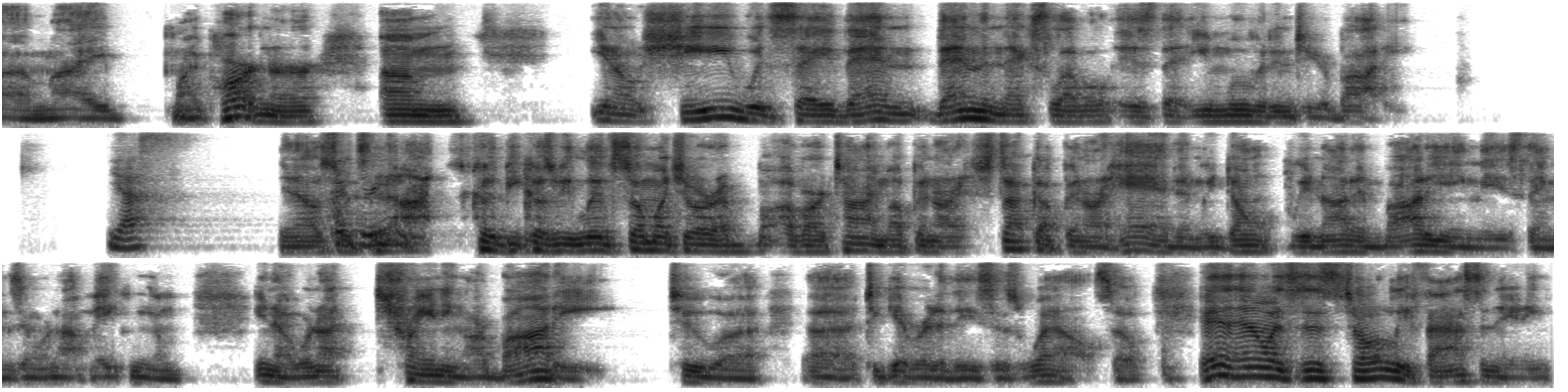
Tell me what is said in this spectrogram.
uh, my my partner, um, you know, she would say then then the next level is that you move it into your body. Yes. You know, so Agreed. it's not because because we live so much of our of our time up in our stuck up in our head, and we don't we're not embodying these things, and we're not making them. You know, we're not training our body to uh, uh, to get rid of these as well. So you know, it's just totally fascinating.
